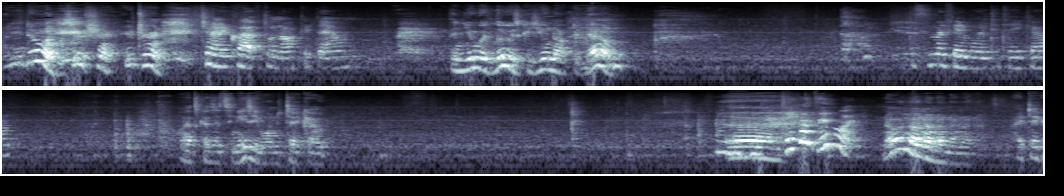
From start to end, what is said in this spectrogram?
What are you doing? It's your turn. Your turn. Trying to clap to knock it down. Then you would lose because you knocked it down. This is my favorite one to take out. Well, that's because it's an easy one to take out. Uh, Take out this one. no, no, no, no, no, no, no. I take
